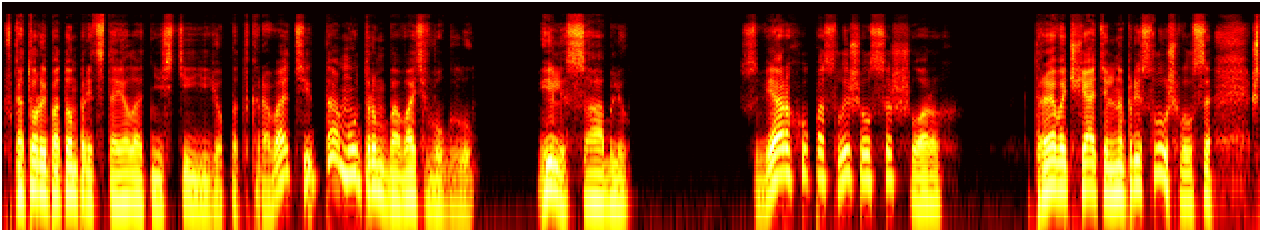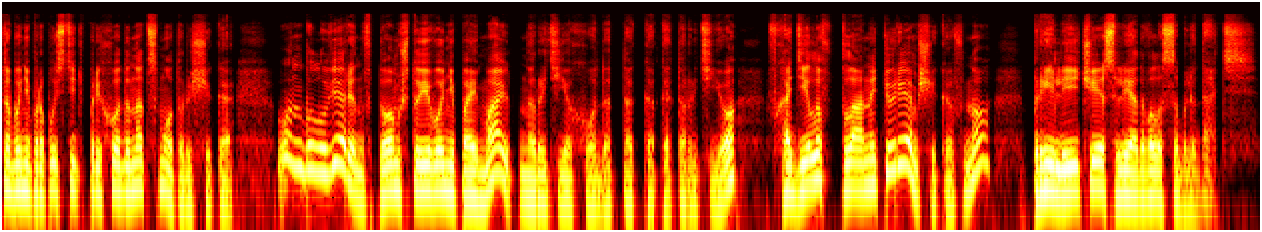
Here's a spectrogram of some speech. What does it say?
в которой потом предстояло отнести ее под кровать и там утром бовать в углу. Или саблю. Сверху послышался шорох. Трево тщательно прислушивался, чтобы не пропустить прихода надсмотрщика. Он был уверен в том, что его не поймают на рытье хода, так как это рытье входило в планы тюремщиков, но приличие следовало соблюдать.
